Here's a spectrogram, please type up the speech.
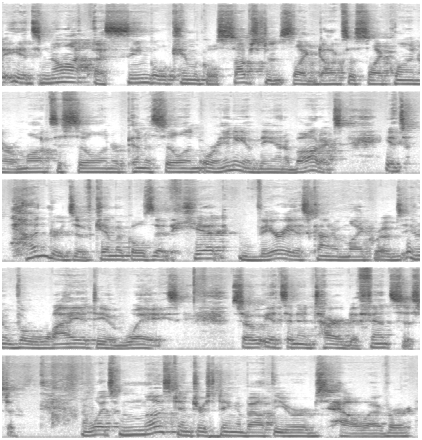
it's not a single chemical substance like doxycycline or amoxicillin or penicillin or any of the antibiotics. It's hundreds of chemicals that hit various kind of microbes in a variety of ways. So it's an entire defense system. And what's most interesting about the herbs, however,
